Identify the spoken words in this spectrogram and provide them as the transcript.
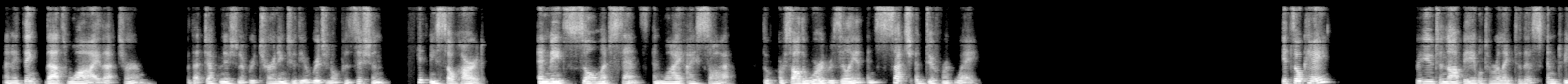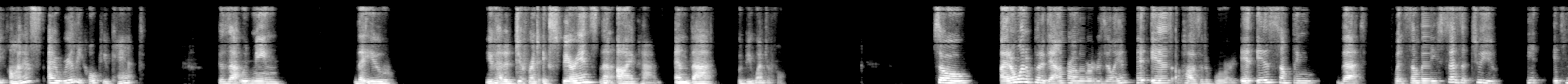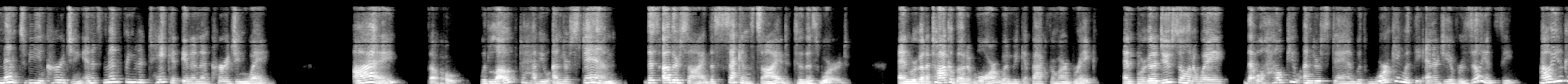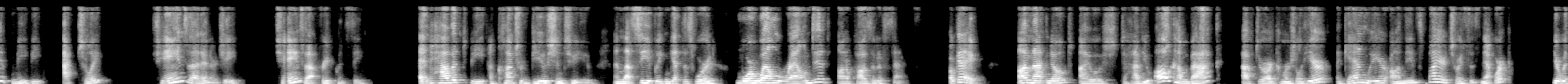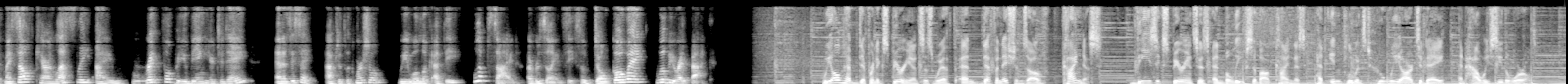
And I think that's why that term that definition of returning to the original position hit me so hard and made so much sense and why I saw it the, or saw the word resilient in such a different way. It's okay for you to not be able to relate to this. And to be honest, I really hope you can't, because that would mean that you You've had a different experience than I've had, and that would be wonderful. So I don't want to put a downer on the word resilient. It is a positive word. It is something that when somebody says it to you, it, it's meant to be encouraging and it's meant for you to take it in an encouraging way. I, though, would love to have you understand this other side, the second side to this word. And we're going to talk about it more when we get back from our break. And we're going to do so in a way that will help you understand with working with the energy of resiliency, how you can maybe actually change that energy, change that frequency, and have it be a contribution to you. And let's see if we can get this word more well rounded on a positive sense. Okay. On that note, I wish to have you all come back after our commercial here. Again, we are on the Inspired Choices Network. You're with myself, Karen Leslie. I'm grateful for you being here today. And as I say, after the commercial, we will look at the flip side of resiliency. So don't go away. We'll be right back. We all have different experiences with and definitions of kindness. These experiences and beliefs about kindness have influenced who we are today and how we see the world.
